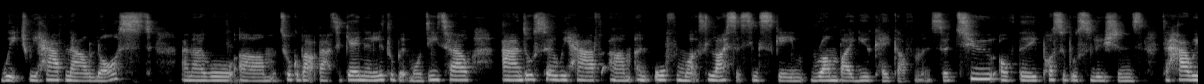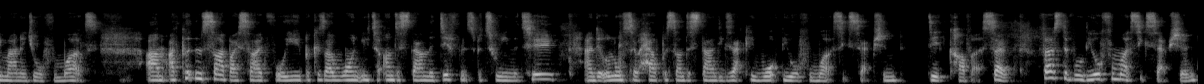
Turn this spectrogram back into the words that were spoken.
which we have now lost, and I will um, talk about that again in a little bit more detail. And also we have um, an orphan works licensing scheme run by UK government. So two of the possible solutions to how we manage orphan works. Um, I've put them side by side for you because I want you to understand the difference between the two, and it will also help us understand exactly what the orphan works exception did cover. So first of all, the orphan works exception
